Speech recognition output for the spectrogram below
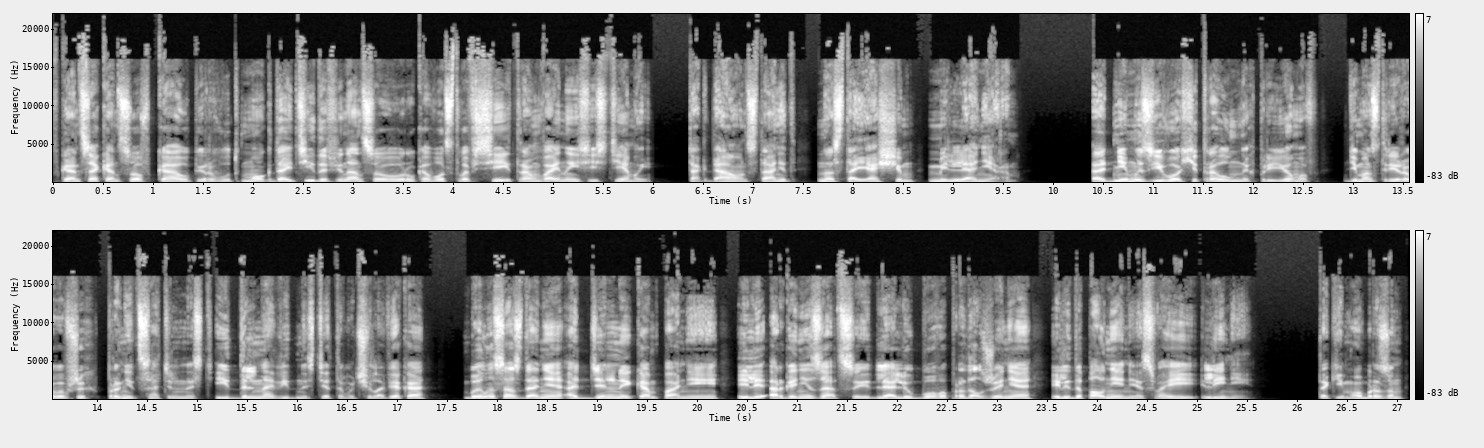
В конце концов, Каупервуд мог дойти до финансового руководства всей трамвайной системы. Тогда он станет настоящим миллионером. Одним из его хитроумных приемов, демонстрировавших проницательность и дальновидность этого человека, было создание отдельной компании или организации для любого продолжения или дополнения своей линии. Таким образом,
